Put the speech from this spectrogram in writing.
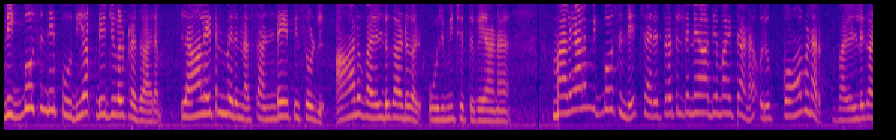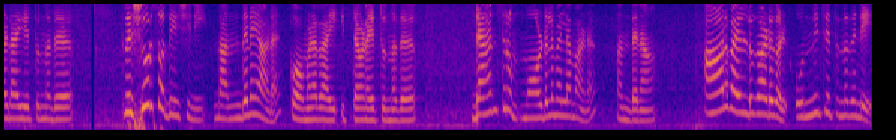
ബിഗ് ബോസിന്റെ പുതിയ അപ്ഡേറ്റുകൾ പ്രകാരം ലാലേട്ടൻ വരുന്ന സൺഡേ എപ്പിസോഡിൽ ആറ് വൈൽഡ് കാർഡുകൾ ഒരുമിച്ചെത്തുകയാണ്. മലയാളം ബിഗ് ബോസിന്റെ ചരിത്രത്തിൽ തന്നെ ആദ്യമായിട്ടാണ് ഒരു കോമണർ വൈൽഡ് കാർഡായി എത്തുന്നത്. തൃശൂർ സ്വദേശിനി നന്ദനയാണ് കോമണറായി ഇത്തവണ എത്തുന്നത്. ഡാൻസറും മോഡലുമെല്ലാമാണ് നന്ദന. ആറ് വൈൽഡ് കാർഡുകൾ ഒന്നിച്ചെത്തുന്നതിന്റെ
